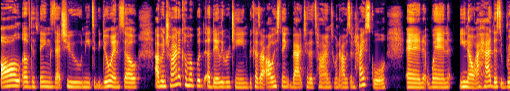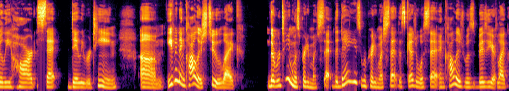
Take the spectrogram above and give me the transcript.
all of the things that you need to be doing. So I've been trying to come up with a daily routine because I always think back to the times when I was in high school and when, you know, I had this really hard set daily routine. Um, even in college too, like the routine was pretty much set. The days were pretty much set. The schedule was set, and college was busier, like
